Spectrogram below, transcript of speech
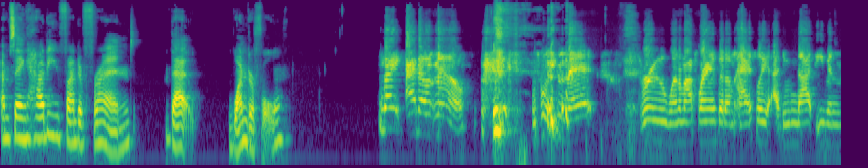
I'm saying, how do you find a friend that wonderful? Like, I don't know. we met through one of my friends that I'm actually, I do not even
